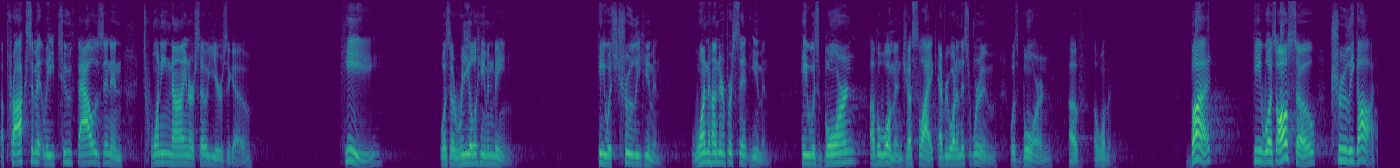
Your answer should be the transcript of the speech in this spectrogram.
approximately 2029 or so years ago, he was a real human being. He was truly human, 100% human. He was born of a woman, just like everyone in this room was born of a woman. But he was also truly God.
